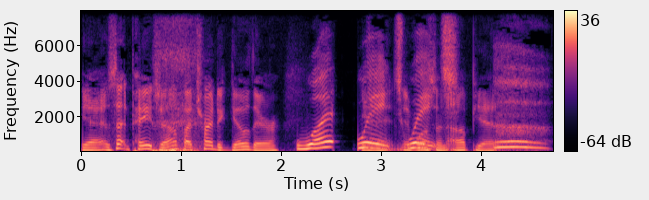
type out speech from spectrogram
Yeah, is that page up? I tried to go there. What? Wait, it, it wait. wasn't up yet.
